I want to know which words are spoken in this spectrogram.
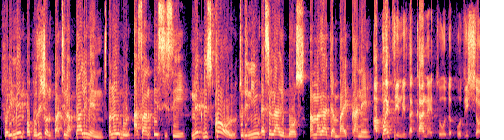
for the main opposition party na parliament honourable hassan acc make this call to the new slra boss amara jambai kane appointing Mr. Kane to the position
